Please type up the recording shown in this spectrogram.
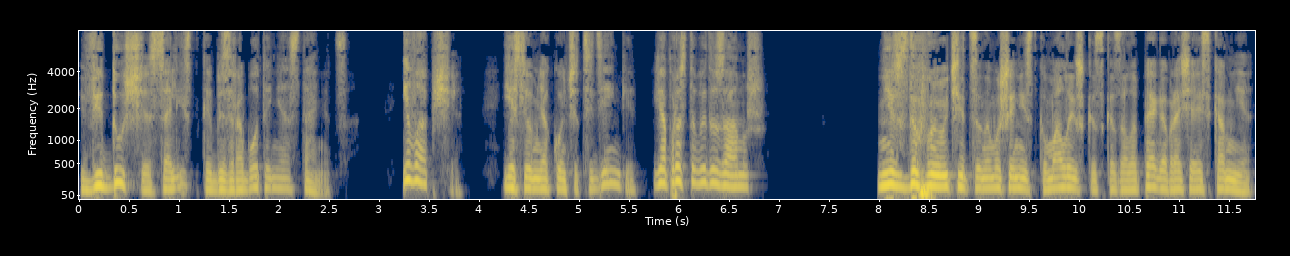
Ведущая солистка без работы не останется. И вообще, если у меня кончатся деньги, я просто выйду замуж. «Не вздумай учиться на машинистку, малышка», — сказала Пег, обращаясь ко мне.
